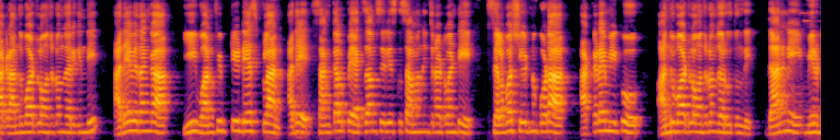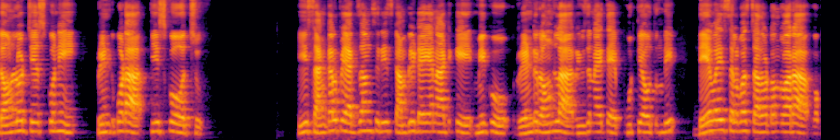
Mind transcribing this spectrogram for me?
అక్కడ అందుబాటులో ఉంచడం జరిగింది. అదే విధంగా ఈ వన్ ఫిఫ్టీ డేస్ ప్లాన్ అదే సంకల్ప ఎగ్జామ్ సిరీస్కు సంబంధించినటువంటి సిలబస్ షీట్ను కూడా అక్కడే మీకు అందుబాటులో ఉంచడం జరుగుతుంది. దానిని మీరు డౌన్లోడ్ చేసుకొని ప్రింట్ కూడా తీసుకోవచ్చు. ఈ సంకల్ప ఎగ్జామ్ సిరీస్ కంప్లీట్ అయ్యే నాటికి మీకు రెండు రౌండ్ల రివిజన్ అయితే పూర్తి అవుతుంది. డే వైజ్ సిలబస్ చదవటం ద్వారా ఒక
